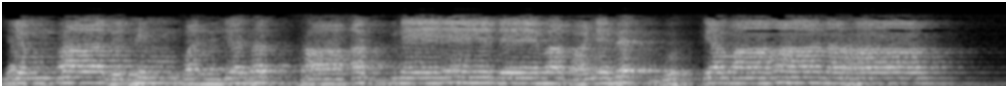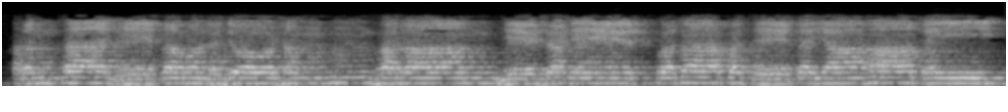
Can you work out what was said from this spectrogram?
यम् पाविधिम् पर्यधत्था अग्ने देवपणिभिर्गुह्यमानः। सन्तायेतमनुजोषम् भराम् जेषणे त्वदापचेतयातै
